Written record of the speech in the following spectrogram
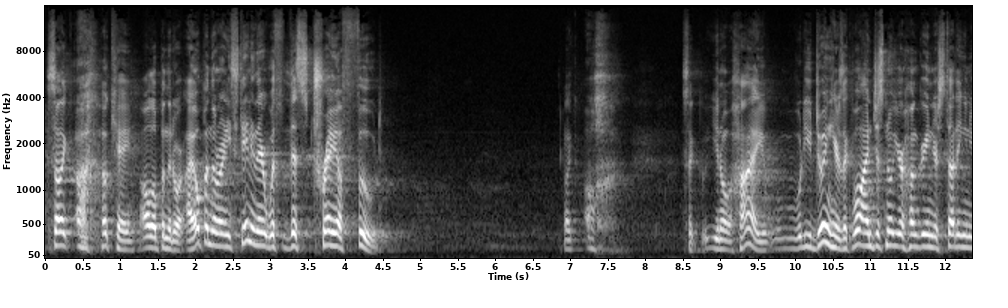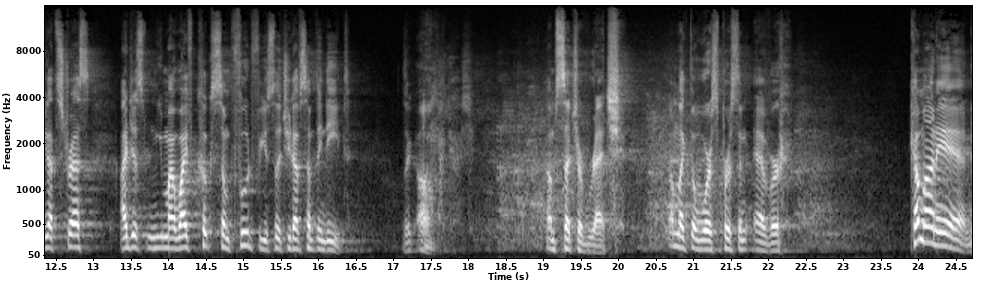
So, like, oh, okay, I'll open the door. I open the door and he's standing there with this tray of food. Like, oh. It's like, you know, hi, what are you doing here? He's like, well, I just know you're hungry and you're studying and you got stress. I just, my wife cooked some food for you so that you'd have something to eat. I was like, oh my gosh, I'm such a wretch. I'm like the worst person ever. come on in.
